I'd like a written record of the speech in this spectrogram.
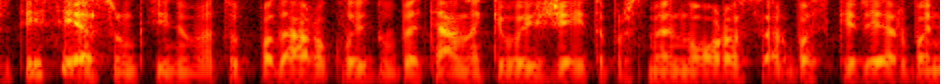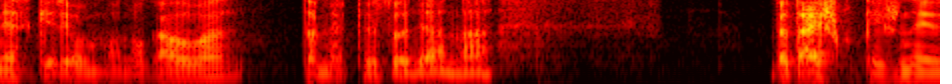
ir teisėjas rungtynių metu padaro klaidų, bet ten akivaizdžiai, ta prasme, noras arba skiria, arba neskiria, mano galva, tame epizode, na. Bet aišku, kai, žinai,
